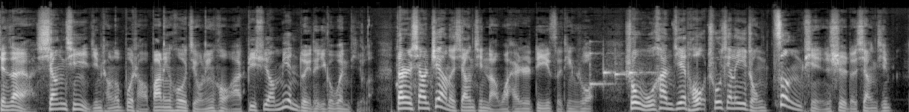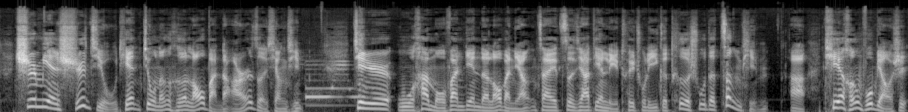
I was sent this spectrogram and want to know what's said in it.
现在啊，相亲已经成了不少八零后、九零后啊必须要面对的一个问题了。但是像这样的相亲呢，我还是第一次听说。说武汉街头出现了一种赠品式的相亲，吃面十九天就能和老板的儿子相亲。近日，武汉某饭店的老板娘在自家店里推出了一个特殊的赠品啊，贴横幅表示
